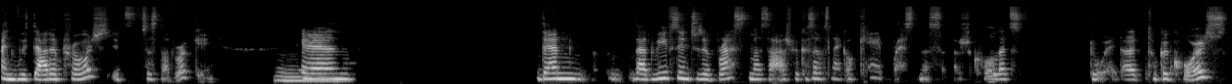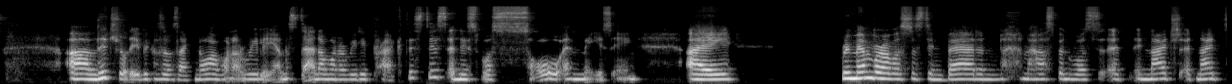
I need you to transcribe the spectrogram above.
and with that approach, it's just not working. Mm. And then that weaves into the breast massage because I was like, okay, breast massage, cool, let's do it. I took a course, uh, literally, because I was like, no, I want to really understand, I want to really practice this, and this was so amazing. I remember I was just in bed, and my husband was at night at night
